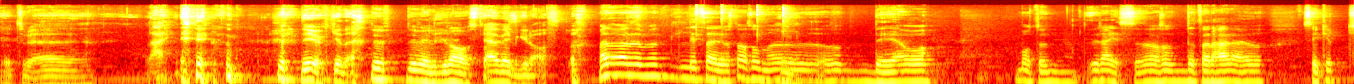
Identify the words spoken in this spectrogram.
det tror jeg Nei. det gjør ikke det. Du, du velger å avstå. Jeg velger å avstå. Men, men, litt seriøst, da. Sånne, altså, det å måtte reise altså, Dette her er jo sikkert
